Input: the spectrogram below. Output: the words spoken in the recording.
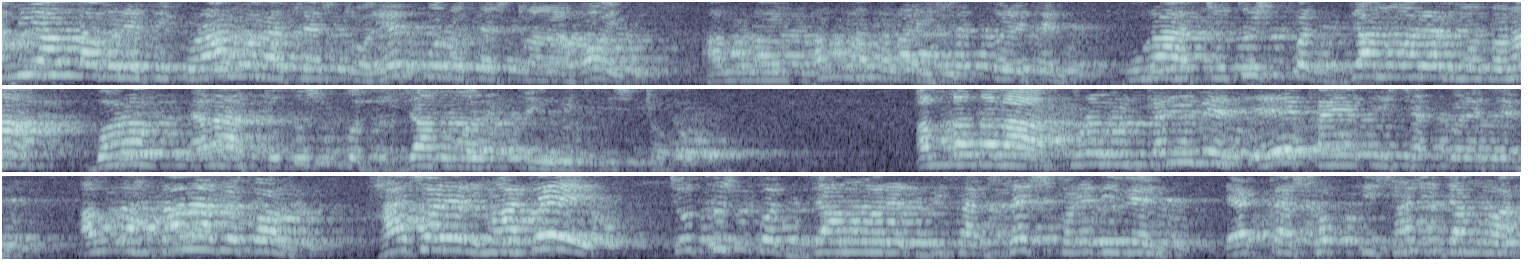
আমি আল্লাহ বলেছি কোরআন ওরা শ্রেষ্ঠ, এরপরও শ্রেষ্ঠ না হয়। আল্লাহ আল্লাহ তালা ইসাদ করেছেন, পুরা চতুষ্প জানোয়ারের মতো না, বরং এরা চতুষ্প জানোয়ারের চেয়ে নিকৃষ্ট। আল্লাহ তালা কোরআনুল করিমের এক আয়াত ইরশাদ করেছেন। আল্লাহ তালা যখন হাসরের মাঠে চতুষ্প জানোয়ারের বিচার শেষ করে দিবেন, একটা শক্তিশালী জানোয়ার,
